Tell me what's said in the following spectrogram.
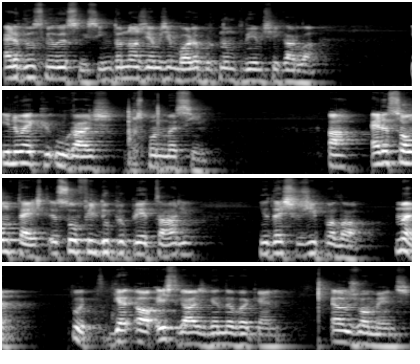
era de um senhor da Suíça. Então nós viemos embora porque não podíamos ficar lá. E não é que o gajo responde-me assim: Ah, era só um teste, eu sou o filho do proprietário e eu deixo fugir para lá. Mano, puto, oh, este gajo, ganda bacana, é o João Mendes.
